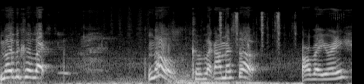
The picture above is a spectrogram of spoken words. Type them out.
No, because like, no, because like I messed up. All right, you ready?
